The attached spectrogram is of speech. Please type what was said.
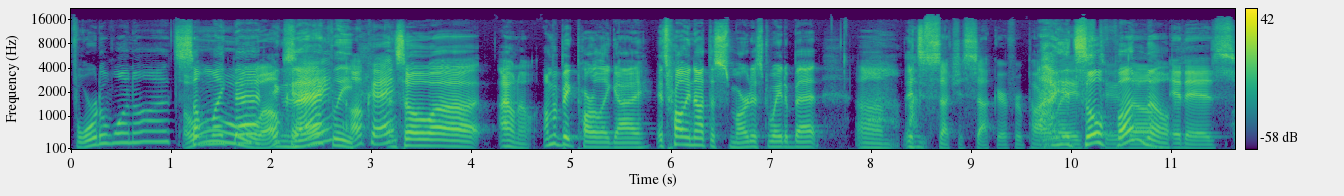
four to one odds, something like that. Okay, Exactly. okay. And so uh, I don't know. I'm a big parlay guy. It's probably not the smartest way to bet. Um, I'm it's such a sucker for parlays. it's so too, fun, though. It is.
